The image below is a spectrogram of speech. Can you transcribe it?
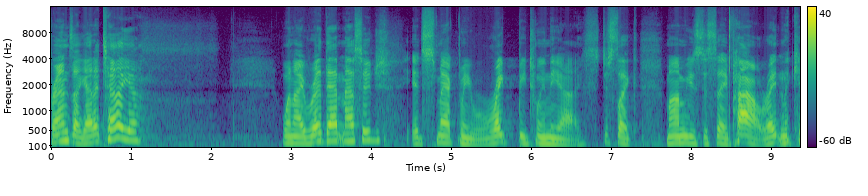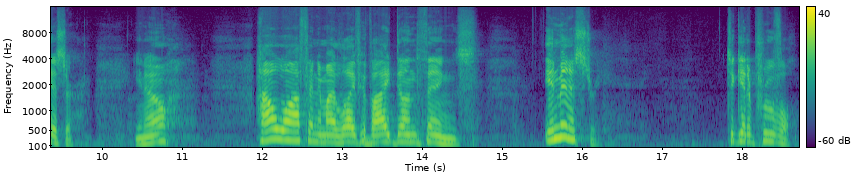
Friends, I got to tell you, when I read that message, it smacked me right between the eyes. Just like mom used to say, pow, right in the kisser. You know? How often in my life have I done things in ministry to get approval?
